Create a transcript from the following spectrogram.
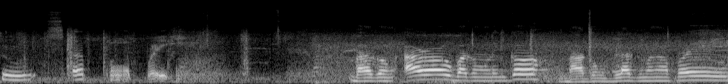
So, what's up mga pre? Bagong araw, bagong linggo, bagong vlog mga pre.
